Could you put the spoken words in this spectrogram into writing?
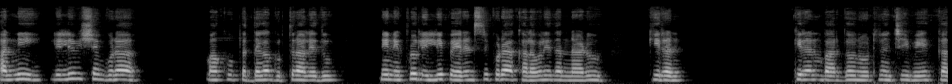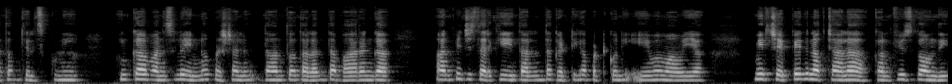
అన్నీ లిల్లీ విషయం కూడా మాకు పెద్దగా గుర్తు రాలేదు. నేను ఎప్పుడు లిల్లీ పేరెంట్స్ని కూడా కలవలేదన్నాడు కిరణ్. కిరణ్ భార్గవ్ నోటి నుంచి వేద్ గతం తెలుసుకుని ఇంకా మనసులో ఎన్నో ప్రశ్నలు. దాంతో తలంతా భారంగా అనిపించేసరికి తలంతా గట్టిగా పట్టుకొని ఏమో మావయ్య మీరు చెప్పేది నాకు చాలా కన్ఫ్యూజ్గా ఉంది.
